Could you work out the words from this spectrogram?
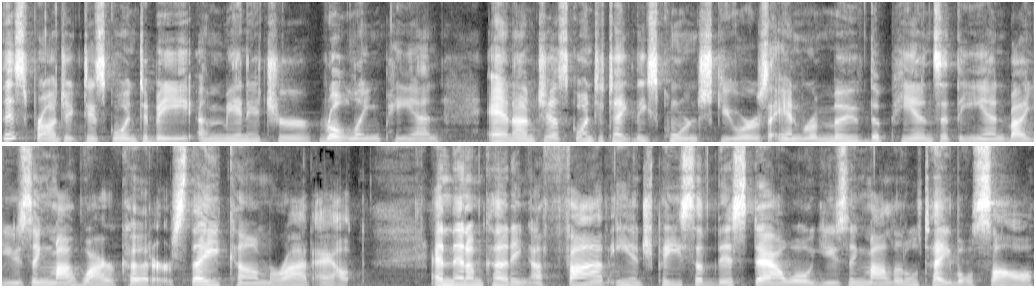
This project is going to be a miniature rolling pin and I'm just going to take these corn skewers and remove the pins at the end by using my wire cutters. They come right out. And then I'm cutting a 5 inch piece of this dowel using my little table saw.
